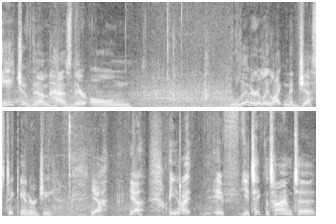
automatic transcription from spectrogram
each of them has their own, literally like majestic energy. Yeah, yeah. You know, if you take the time to,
